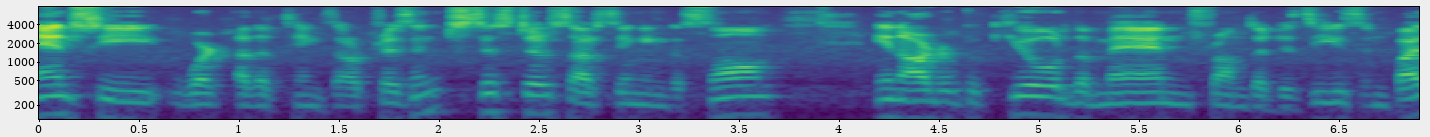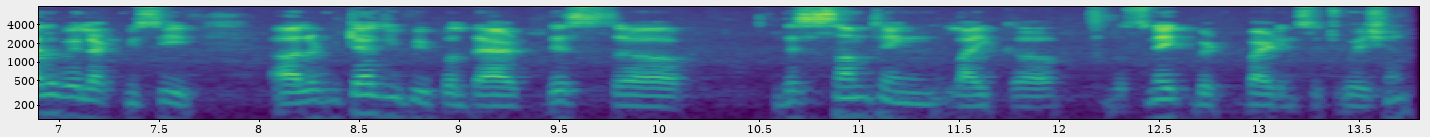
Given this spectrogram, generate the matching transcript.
and see what other things are present. Sisters are singing the song in order to cure the man from the disease. And by the way, let me see, uh, let me tell you people that this uh, this is something like uh, the snake bit biting situation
